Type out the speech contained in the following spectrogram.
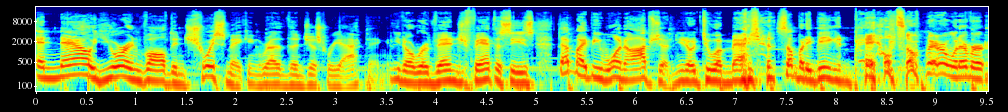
And now you're involved in choice making rather than just reacting. You know, revenge fantasies, that might be one option, you know, to imagine somebody being impaled somewhere or whatever.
